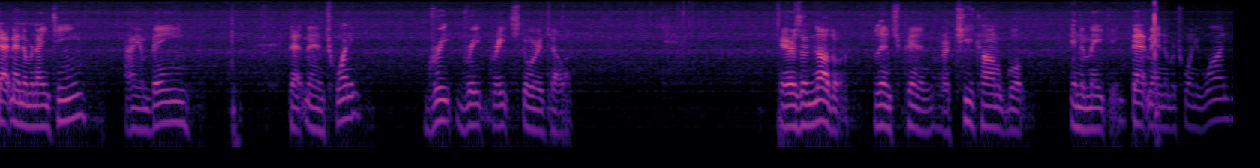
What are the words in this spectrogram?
Batman number 19, I Am Bane. Batman 20, great, great, great storyteller. There's another linchpin or key comic book in the making. Batman number 21,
